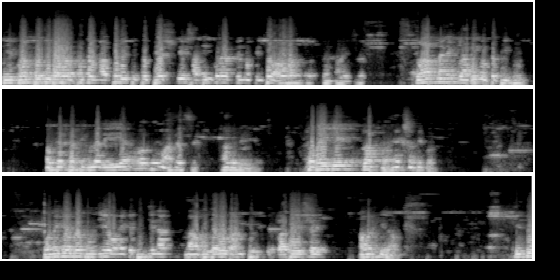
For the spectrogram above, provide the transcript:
এই গণপতি বাবার মাধ্যমে কিন্তু দেশকে স্বাধীন করার জন্য কিন্তু আহ্বান জানানো হয়েছিল ক্লাব মানে clubbing of the of particular area or others other area সবাইকে ক্লাব করে, একসাথে করে। অনেকে আমরা বুঝি, অনেকে বুঝি না। না বোঝারও ভান করি যে এসে আমার কি লাভ? কিন্তু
